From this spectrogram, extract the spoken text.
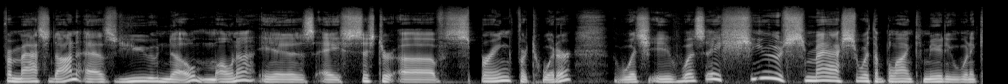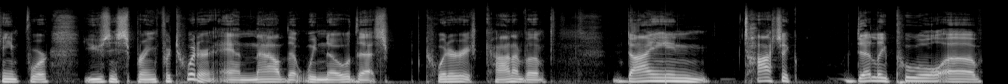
from Mastodon. As you know, Mona is a sister of Spring for Twitter, which was a huge smash with the blind community when it came for using Spring for Twitter. And now that we know that Twitter is kind of a dying, toxic deadly pool of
